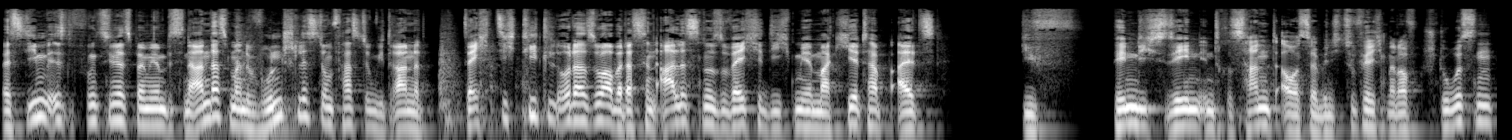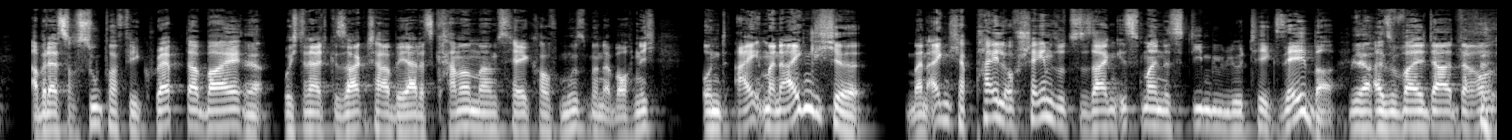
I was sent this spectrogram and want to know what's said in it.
bei Steam ist, funktioniert es bei mir ein bisschen anders. Meine Wunschliste umfasst irgendwie 360 Titel oder so, aber das sind alles nur so welche, die ich mir markiert habe als die finde ich, sehen interessant aus. Da bin ich zufällig mal drauf gestoßen. Aber da ist auch super viel Crap dabei, Ja. wo ich dann halt gesagt habe, ja, das kann man mal im Sale kaufen, muss man aber auch nicht. Und meine eigentliche, mein eigentlicher Pile of Shame sozusagen ist meine Steam-Bibliothek selber. Ja. Also weil da daraus,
